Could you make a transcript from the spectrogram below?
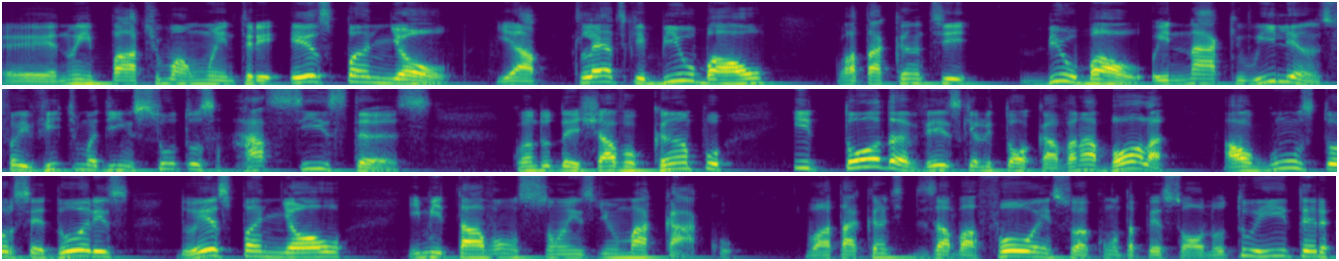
eh, no empate 1 a 1 entre Espanhol e Atlético Bilbao. O atacante Bilbao, Inak Williams, foi vítima de insultos racistas quando deixava o campo e toda vez que ele tocava na bola, alguns torcedores do Espanhol imitavam sons de um macaco. O atacante desabafou em sua conta pessoal no Twitter,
